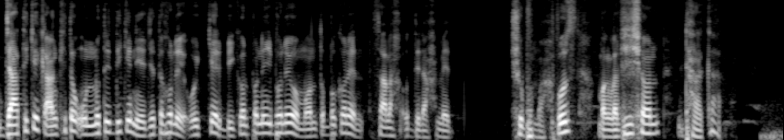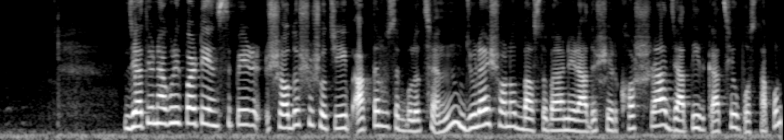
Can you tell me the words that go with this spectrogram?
জাতিকে কাঙ্ক্ষিত উন্নতির দিকে নিয়ে যেতে হলে ঐক্যের বিকল্প নেই বলেও মন্তব্য করেন সালাহ উদ্দিন আহমেদ। শুভ মাহফুজ, বাংলা ভিশন, ঢাকা। জাতীয় নাগরিক পার্টি এনসিপির সদস্য সচিব আক্তার হোসেন বলেছেন, জুলাই সনদ বাস্তবায়নের আদেশের খসড়া জাতির কাছে উপস্থাপন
